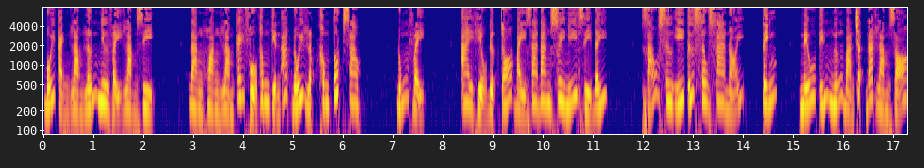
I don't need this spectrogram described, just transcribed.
Bối cảnh làm lớn như vậy làm gì? Đàng hoàng làm cái phổ thông thiện áp đối lập không tốt sao? Đúng vậy. Ai hiểu được chó bày ra đang suy nghĩ gì đấy? Giáo sư ý tứ sâu xa nói. Tính. Nếu tín ngưỡng bản chất đã làm rõ.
